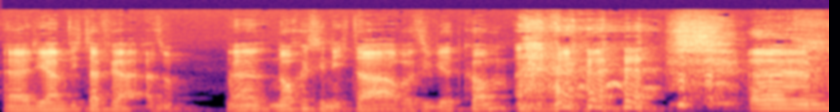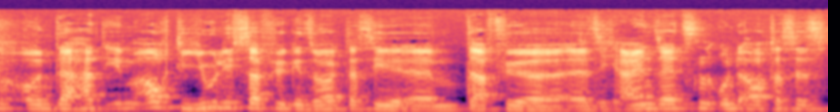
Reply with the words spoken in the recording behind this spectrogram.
Äh, die haben sich dafür, also ne, noch ist sie nicht da, aber sie wird kommen. ähm, und da hat eben auch die Julis dafür gesorgt, dass sie ähm, dafür äh, sich einsetzen und auch, dass es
